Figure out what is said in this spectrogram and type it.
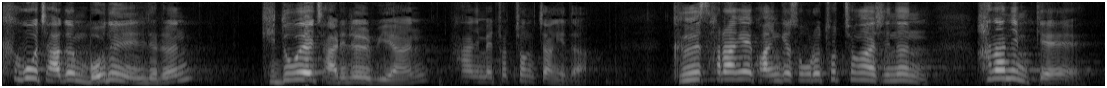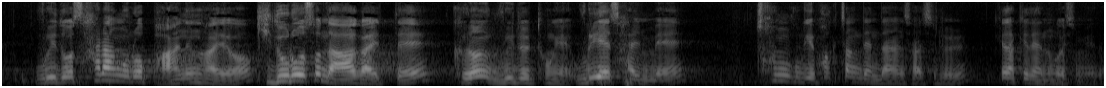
크고 작은 모든 일들은 기도의 자리를 위한 하나님의 초청장이다. 그 사랑의 관계 속으로 초청하시는 하나님께 우리도 사랑으로 반응하여 기도로서 나아갈 때 그런 우리를 통해 우리의 삶에 천국이 확장된다는 사실을 깨닫게 되는 것입니다.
